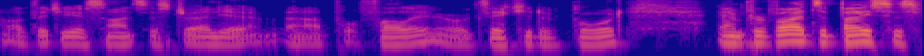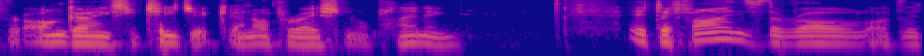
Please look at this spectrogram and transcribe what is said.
of the Geoscience Australia uh, portfolio or executive board and provides a basis for ongoing strategic and operational planning. It defines the role of the,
